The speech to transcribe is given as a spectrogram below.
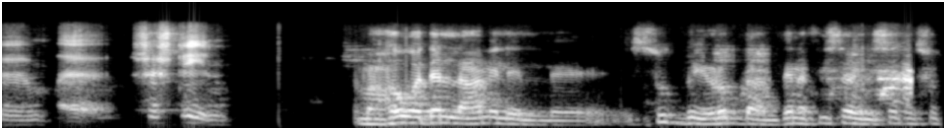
آه، آه، شاشتين. ما هو ده اللي عامل ال- الصوت بيرد عندنا في سيسات صوت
